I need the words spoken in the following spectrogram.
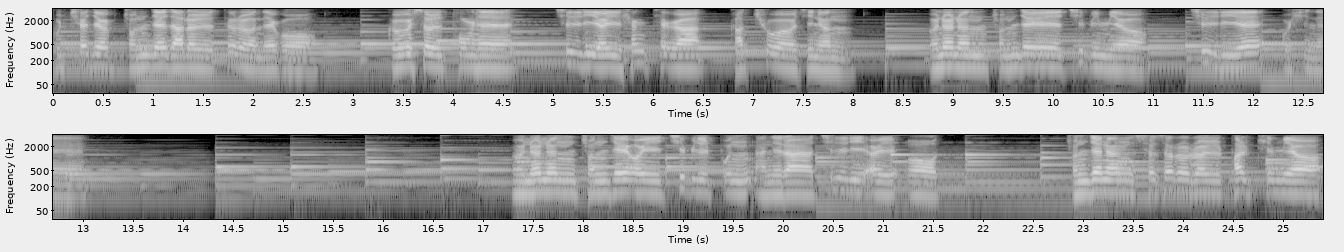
구체적 존재자를 드러내고 그것을 통해 진리의 형태가 갖추어지는 언어는 존재의 집이며 진리의 옷이네. 언어는 존재의 집일 뿐 아니라 진리의 옷. 존재는 스스로를 밝히며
